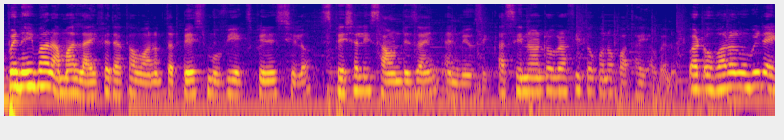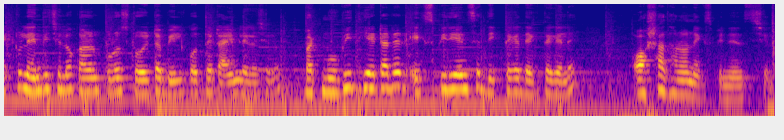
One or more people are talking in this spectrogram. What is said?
Oppenheimer আমার লাইফে দেখা one of the best movie experience ছিল specially sound design and music আর সিনেমাটোগ্রাফি তো কোনো কথাই হবে না। বাট ওভারঅল মুভিটা একটু লেন্দি ছিল, কারণ পুরো স্টোরিটা বিল্ড করতে টাইম লেগেছিল। বাট মুভি থিয়েটারের এক্সপিরিয়েন্সের দিক থেকে দেখতে গেলে অসাধারণ এক্সপিরিয়েন্স ছিল।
